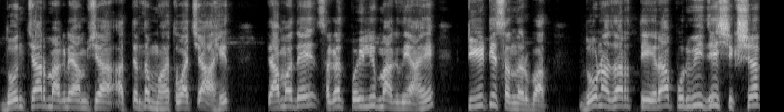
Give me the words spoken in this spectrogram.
दोन चार मागण्या आमच्या अत्यंत महत्त्वाच्या आहेत. त्यामध्ये सगळ्यात पहिली मागणी आहे टीईटी संदर्भात. दोन हजार तेरापूर्वी जे शिक्षक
